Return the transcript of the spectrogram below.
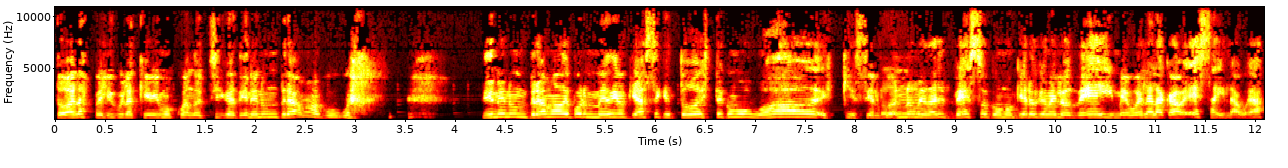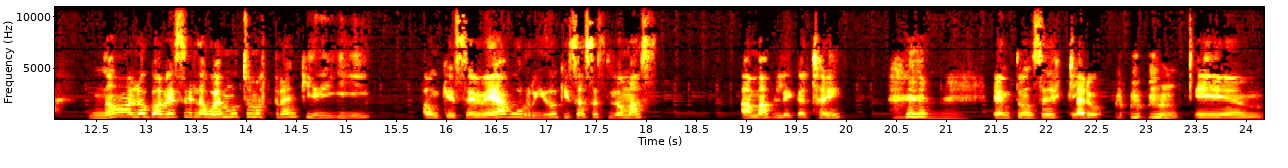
todas las películas que vimos cuando chica tienen un drama, pues, Tienen un drama de por medio que hace que todo esté como, wow, es que si el weón no me da el beso como quiero que me lo dé y me vuela la cabeza y la weá. No, loco, a veces la weá es mucho más tranqui y, aunque se vea aburrido, quizás es lo más amable, ¿cachai? Entonces, claro, eh,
